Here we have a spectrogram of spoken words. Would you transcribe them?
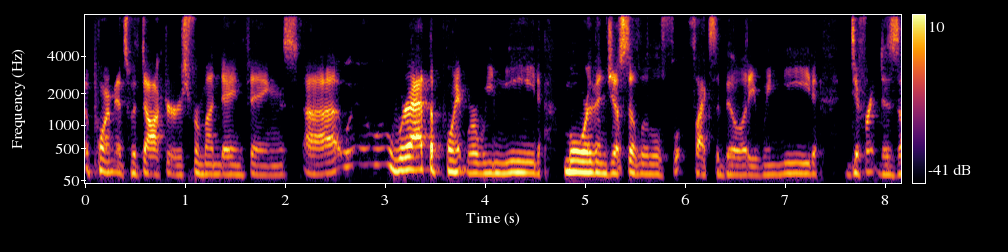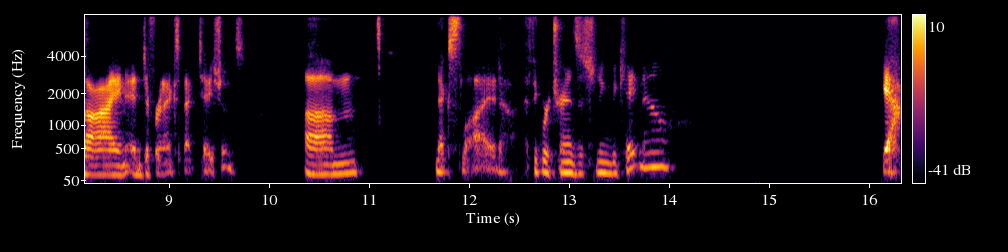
appointments with doctors for mundane things. Uh, we're at the point where we need more than just a little flexibility. We need different design and different expectations. Um, next slide. I think we're transitioning to Kate now. Yeah.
